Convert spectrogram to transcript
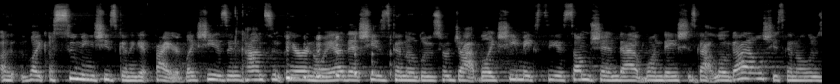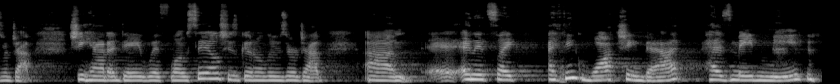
uh, like assuming she's gonna get fired like she is in constant paranoia that she's gonna lose her job like she makes the assumption that one day she's got low dial she's gonna lose her job she had a day with low sales she's gonna lose her job um, and it's like i think watching that has made me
